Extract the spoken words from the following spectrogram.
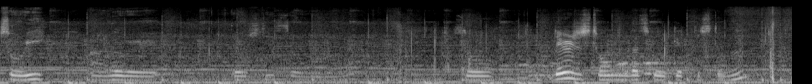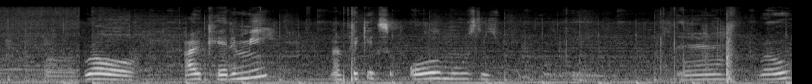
Sorry a little thirsty so yeah. so there's a stone. Let's go get the stone. Uh, bro are you kidding me? My pickaxe almost is eh, bro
